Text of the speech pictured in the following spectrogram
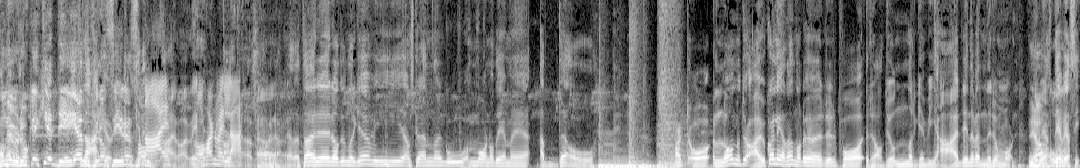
Han gjør nok ikke det igjen, Nei, for å si det sånn. Nei, nå har han vel lært. Ja, det. Dette er Radio Norge. Vi ønsker deg en god morgen, og det med Adele. Art og Alone, men du er jo ikke alene når du hører på Radio Norge. Vi er dine venner om morgenen. Det, vil jeg, det vil jeg si.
